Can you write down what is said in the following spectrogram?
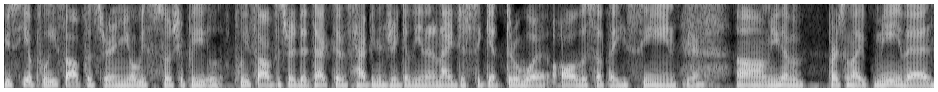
You see a police officer and you always associate police officer, detective having to drink at the end of the night just to get through what all the stuff that he's seen. Yeah. Um, you have a person like me that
